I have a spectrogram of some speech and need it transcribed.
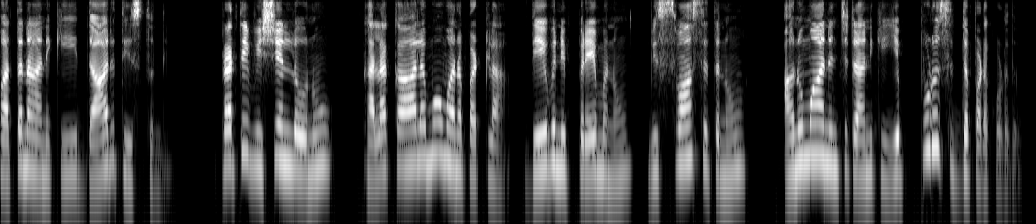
పతనానికి దారితీస్తుంది ప్రతి విషయంలోనూ కలకాలమూ మన పట్ల దేవుని ప్రేమను విశ్వాస్యతను అనుమానించటానికి ఎప్పుడూ సిద్ధపడకూడదు.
